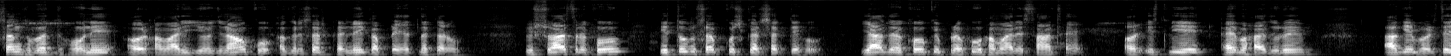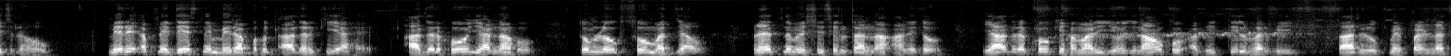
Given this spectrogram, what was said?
संघबद्ध होने और हमारी योजनाओं को अग्रसर करने का प्रयत्न करो। विश्वास रखो कि तुम सब कुछ कर सकते हो। याद रखो कि प्रभु हमारे साथ हैं और इसलिए अ बहादुर, आगे बढ़ते रहो। मेरे अपने देश ने मेरा बहुत आदर किया है। आदर हो या ना हो, तुम लोग सो मत जाओ। प्रयत्न में शिथिलता न आने दो। याद रखो कि हमारी योजनाओं को अभी तिल भर भी कार्य रूप में परिणत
